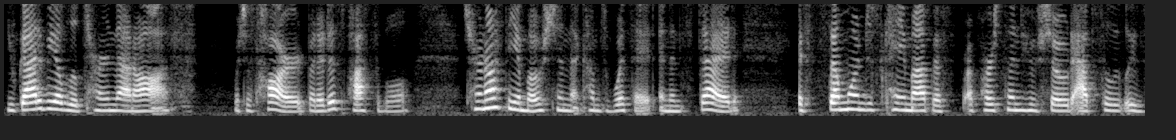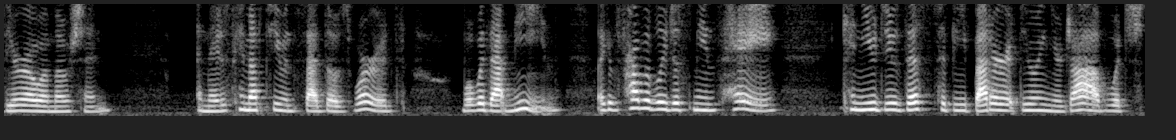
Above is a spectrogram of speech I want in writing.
You've got to be able to turn that off, which is hard, but it is possible. Turn off the emotion that comes with it. And instead, if someone just came up, if a person who showed absolutely zero emotion, and they just came up to you and said those words, what would that mean? Like, it probably just means, hey, can you do this to be better at doing your job, which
